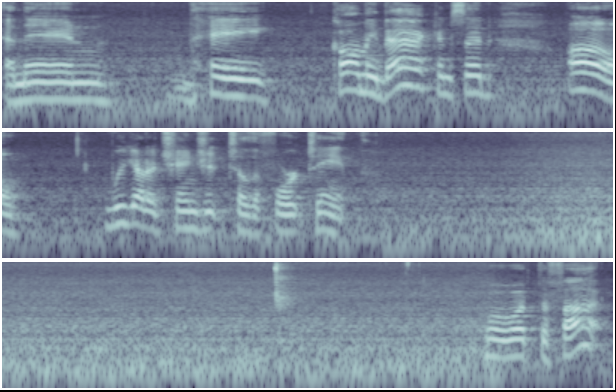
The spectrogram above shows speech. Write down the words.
And then they called me back and said, oh, we got to change it till the 14th. Well, what the fuck?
